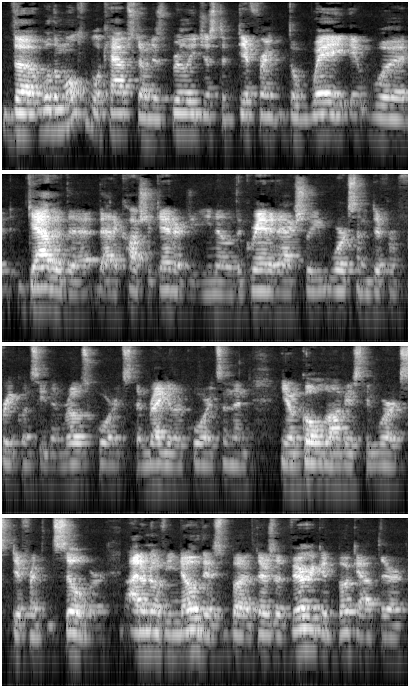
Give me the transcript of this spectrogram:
the well, the multiple capstone is really just a different the way it would gather that that akashic energy. You know, the granite actually works on a different frequency than rose quartz, than regular quartz, and then you know gold obviously works different than silver. I don't know if you know this, but there's a very good book out there.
